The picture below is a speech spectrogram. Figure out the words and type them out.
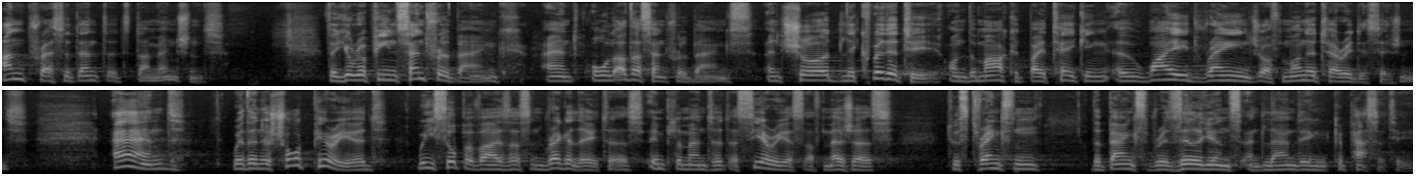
unprecedented dimensions. The European Central Bank and all other central banks ensured liquidity on the market by taking a wide range of monetary decisions and Within a short period, we supervisors and regulators implemented a series of measures to strengthen the bank's resilience and lending capacity.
